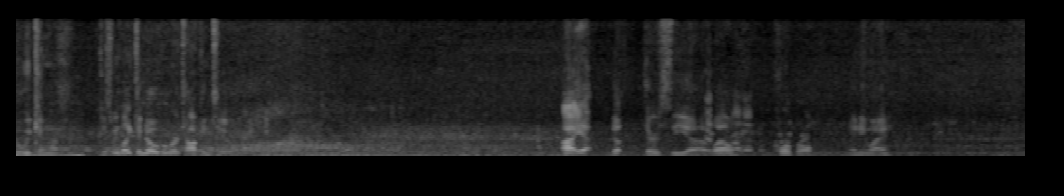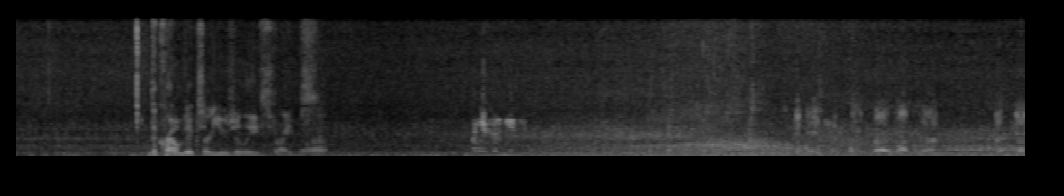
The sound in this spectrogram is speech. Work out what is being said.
So we can, because we'd like to know who we're talking to. Ah, yeah, there's the, uh, well, corporal, anyway. The Crown Vics are usually stripes. When you fifty.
